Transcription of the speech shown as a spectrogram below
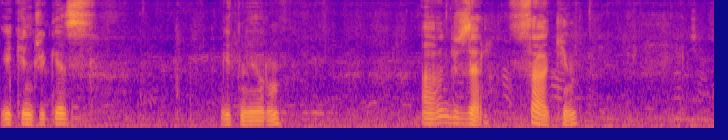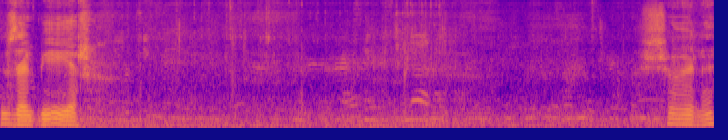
ikinci kez gitmiyorum. Ama güzel, sakin, güzel bir yer. Şöyle.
